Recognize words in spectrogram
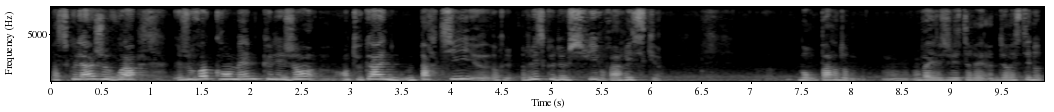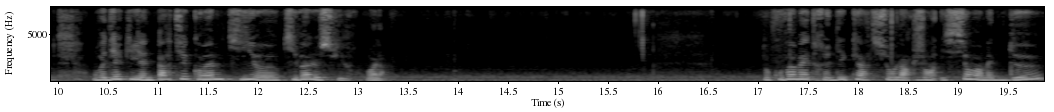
Parce que là, je vois, je vois quand même que les gens, en tout cas une partie, euh, risque de le suivre. Enfin, risque. Bon, pardon. On va, je de rester notre. On va dire qu'il y a une partie quand même qui, qui va le suivre. Voilà. Donc on va mettre des cartes sur l'argent ici, on va mettre deux.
